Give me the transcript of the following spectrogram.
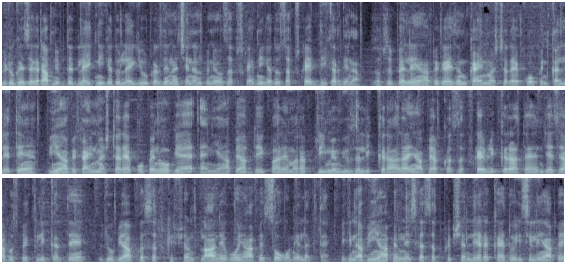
वीडियो गैस अगर आपने अभी तक लाइक नहीं किया तो लाइक ज़रूर कर देना चैनल पर नहीं हो, सब्सक्राइब नहीं किया तो सब्सक्राइब भी कर देना। सबसे पहले यहाँ पे गाइज़ हम काइन मास्टर ऐप को ओपन कर लेते हैं। अभी यहाँ पे काइन मास्टर ऐप ओपन हो गया है एंड यहाँ पे आप देख पा रहे हैं हमारा प्रीमियम यूज़र लिख कर आ रहा है। यहाँ पे आपका सब्सक्राइब लिख कर आता है। जैसे आप उस पर क्लिक करते हैं तो जो भी आपका सब्सक्रिप्शन प्लान है, वो यहाँ पे शो होने लगता है। लेकिन अभी यहाँ पे हमने इसका सब्सक्रिप्शन ले रखा है तो इसीलिए यहाँ पे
